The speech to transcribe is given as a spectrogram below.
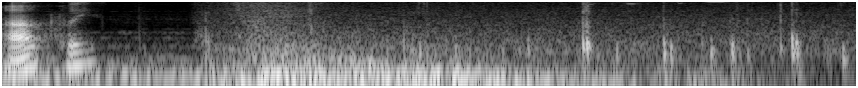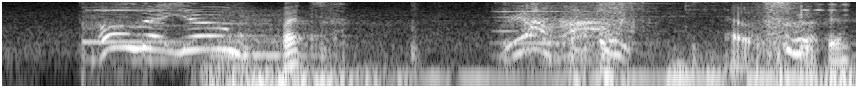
Climb up, please? Hold it, you! What? That was stupid.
